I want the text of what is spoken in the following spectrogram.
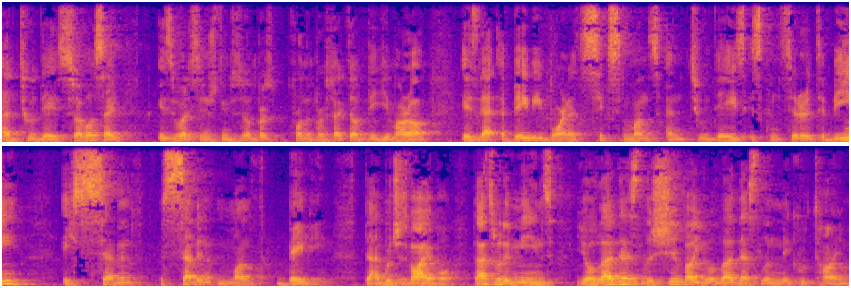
and two days. So I will say, is what is interesting from the perspective of the Gemara is that a baby born at six months and two days is considered to be a seventh, seven month baby, that which is viable. That's what it means. Yoledes l'shiva, yoledes l'nikutain.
